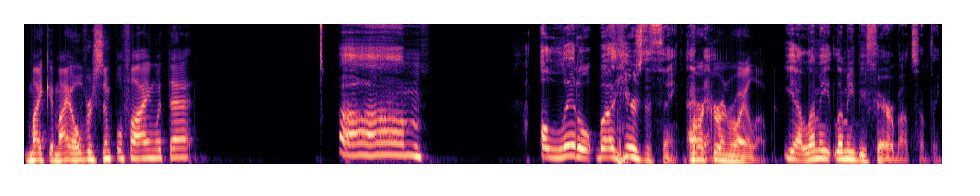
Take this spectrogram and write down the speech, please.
Mike, am I oversimplifying with that? Um, a little. Well, here's the thing. Parker and Royal Oak. yeah, let me let me be fair about something.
